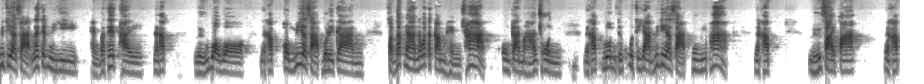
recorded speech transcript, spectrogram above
วิทยาศาสตร์และเทคโนโลยีแห่งประเทศไทยนะครับ หรือววนะครับกรมวิทยาศาสตร์บริการสำนักงานนวัตกรรมแห่งชาติ องค์การมหาชนนะครับรวมถึงอุทยานวิทยาศาสตร์ภูมิภาคนะครับหรือสายปาร์คนะครับ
